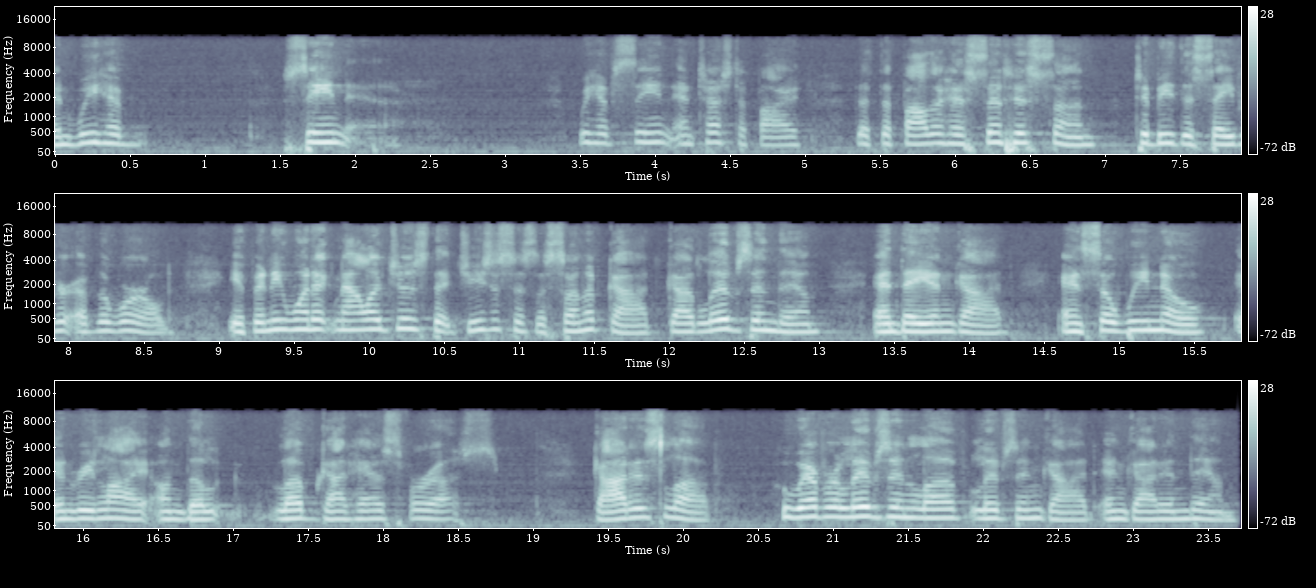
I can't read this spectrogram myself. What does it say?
and we have seen we have seen and testified that the Father has sent his Son to be the Savior of the world. If anyone acknowledges that Jesus is the Son of God, God lives in them and they in God. And so we know and rely on the love God has for us. God is love. Whoever lives in love lives in God and God in them.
